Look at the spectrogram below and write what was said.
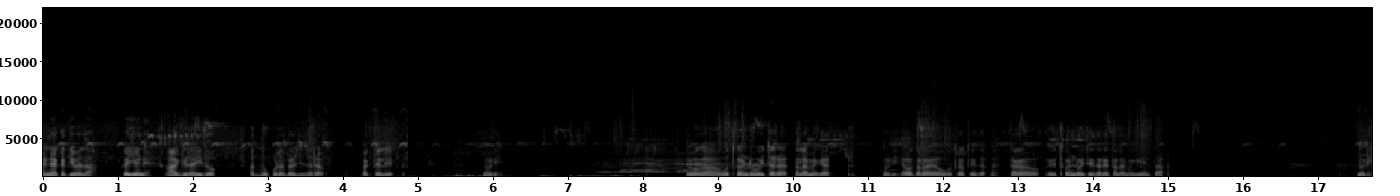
ಎಣ್ಣೆ ಹಾಕತ್ತೀವಲ್ಲ, ಕೈ ಎಣ್ಣೆ, ಆ ಗಿಡ ಇದು. ಅದನ್ನು ಕೂಡ ಬೆಳೆದಿದ್ದಾರೆ ಪಕ್ಕದಲ್ಲಿ. ನೋಡಿ. ಇವಾಗ ಒತ್ಕೊಂಡು ಹೋಯ್ತಾರೆ ತಲೆ ಮೇಲೆ ನೋಡಿ, ಯಾವ ಥರ ಒತ್ಕೊತಾ ಇದ್ದ ತಗ, ಎತ್ಕೊಂಡು ಹೋಯ್ತಿದ್ದಾರೆ ತಲೆ ಅಂತ. ನೋಡಿ,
